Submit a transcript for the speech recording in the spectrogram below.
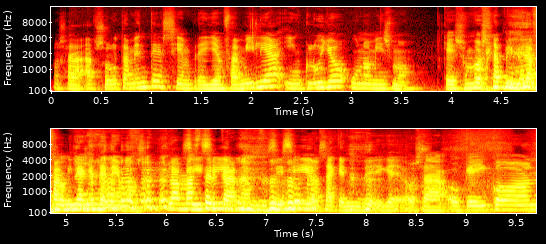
O sea, absolutamente siempre. Y en familia incluyo uno mismo, que somos la primera familia que tenemos. La más Sí, sí, cercana. Sí, sí, o sea, que, que- o sea, ok con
